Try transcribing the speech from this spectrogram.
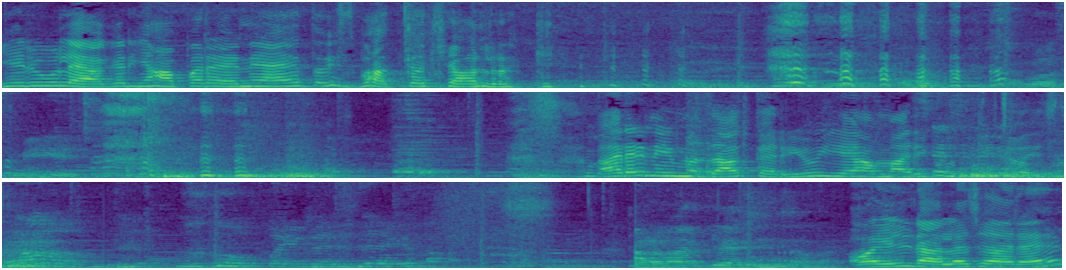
ये रूल है अगर यहाँ पर रहने आए तो इस बात का ख्याल रखें। अरे नहीं मज़ाक कर रही हूँ ये हमारी खुद की चॉइस है। ऑयल डाला जा रहा है।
